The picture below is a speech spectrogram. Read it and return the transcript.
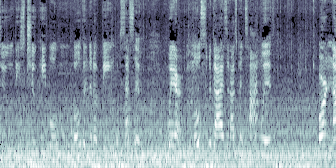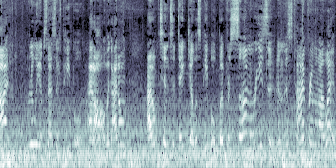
to these two people who both ended up being obsessive. Where most of the guys that I spent time with are not really obsessive people at all. Like I don't I don't tend to date jealous people, but for some reason in this time frame of my life,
